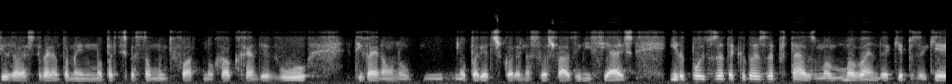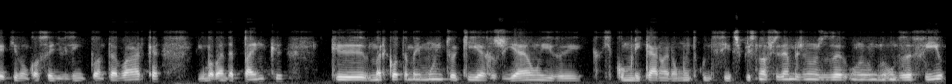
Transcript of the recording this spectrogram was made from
elas tiveram também uma participação muito forte no Rock Rendezvous, tiveram no, no de Cora nas suas fases iniciais, e depois os Atacadores Apertados, uma, uma banda que é, que é aqui de um conselho vizinho de Ponta Barca, e uma banda punk, que marcou também muito aqui a região e, que comunicaram, eram muito conhecidos. Por isso nós fizemos um, desafio,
